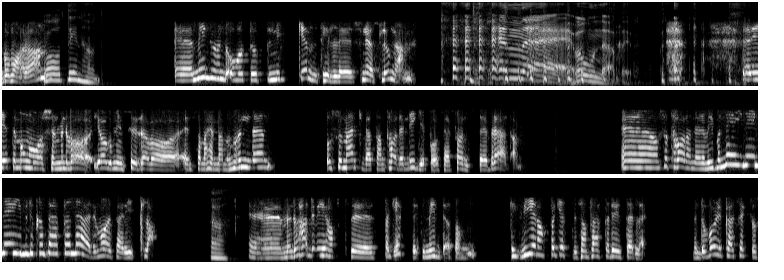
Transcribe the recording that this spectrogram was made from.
God morgon. Vad åt din hund? Eh, Min hund åt upp nyckeln till eh, snöslungan. Nej, vad onödigt. Det är jättemånga år sedan, men det var, jag och min syrra var ensamma hemma med hunden. Och så märker vi att han tar den, ligger på så här fönsterbrädan. Eh, och så tar han den och vi bara nej, nej, nej, men du kan inte äta den där. Den var ju så här i klapp. Ja. Eh, men då hade vi haft eh, spagetti till middag som... Tänkte vi ger honom spagetti så han får äta det istället. Men då var det perfekt att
